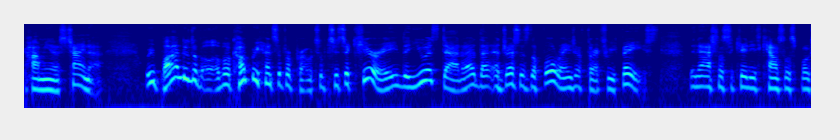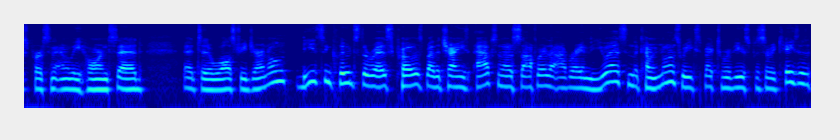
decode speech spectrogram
Communist China. We plan to develop a comprehensive approach to securing the U.S. data that addresses the full range of threats we face. The National Security Council spokesperson Emily Horne said uh, to the Wall Street Journal. These includes the risk posed by the Chinese apps and other software that operate in the U.S. In the coming months, we expect to review specific cases.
